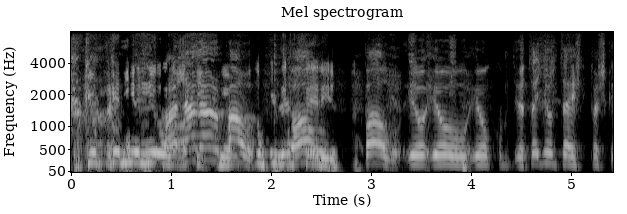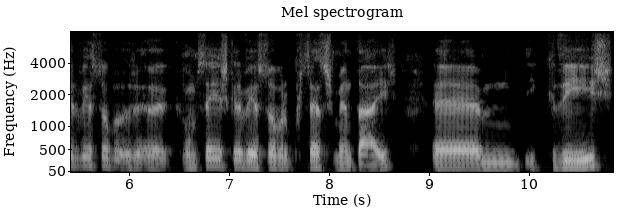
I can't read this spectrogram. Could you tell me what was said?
Porque eu ficaria neurótico. Ah, não, não, Paulo, Paulo, Paulo eu, eu, eu, eu, tenho um texto para escrever sobre. Uh, comecei a escrever sobre processos mentais uh, e que diz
